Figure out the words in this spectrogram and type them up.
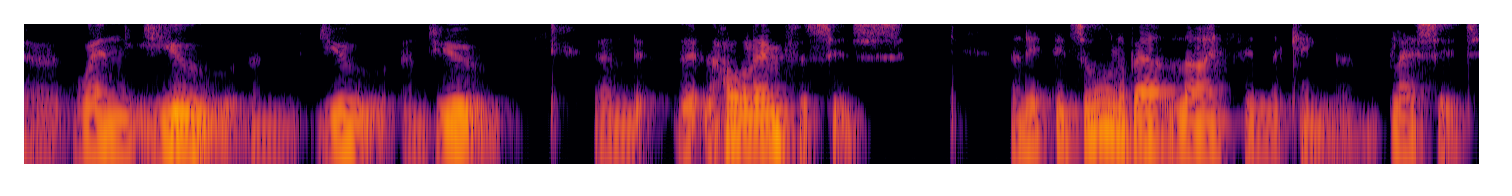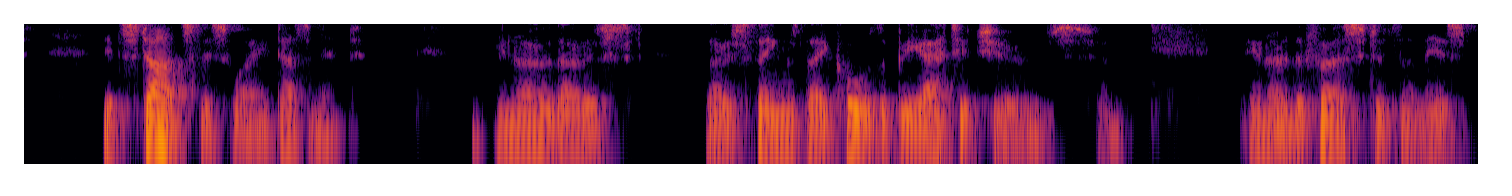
uh, when you and you and you, and the, the whole emphasis and it, it's all about life in the kingdom. Blessed. It starts this way, doesn't it? You know, those those things they call the Beatitudes. You know, the first of them is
